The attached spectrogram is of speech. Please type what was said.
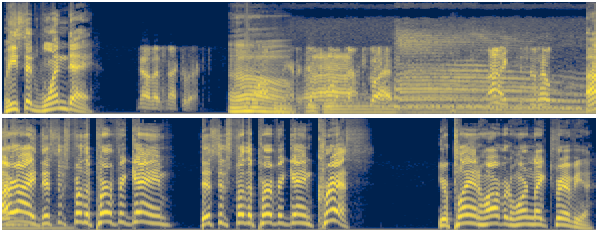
Well, he said one day. No, that's not correct. Oh. Man, it takes a long time. Go ahead. All right, this is how. All right, this is for the perfect game. This is for the perfect game. Chris, you're playing Harvard Horn Lake Trivia.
